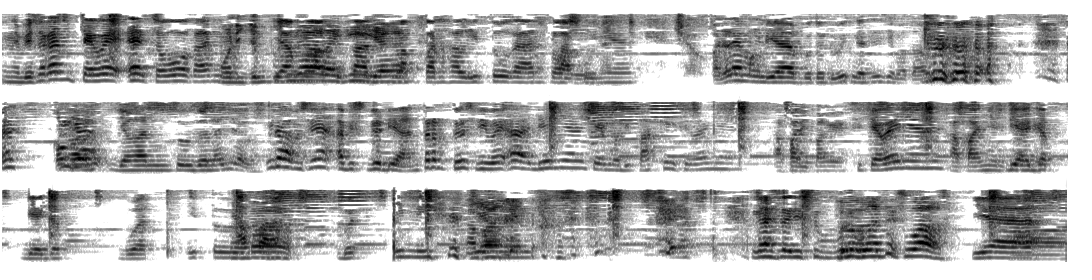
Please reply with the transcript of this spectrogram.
Nah, biasa kan cewek eh cowok kan Mau dijemput yang melakukan lagi, ya kan? melakukan hal itu kan pelakunya. padahal emang dia butuh duit nggak sih siapa tahu Eh, nggak- jangan suzon aja loh Enggak, maksudnya abis udah diantar terus di WA dianya kayak mau dipakai istilahnya. apa dipakai Si ceweknya apanya dipakai? diajak diajak buat itu Apa? buat ini Iya, men. nggak usah disebut Berhubungan seksual. ya Oh,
